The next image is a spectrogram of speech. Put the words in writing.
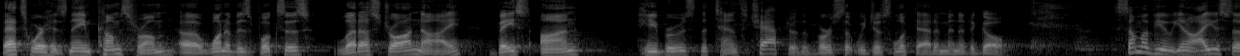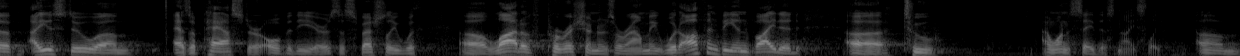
That's where his name comes from. Uh, one of his books is Let Us Draw Nigh, based on Hebrews, the 10th chapter, the verse that we just looked at a minute ago. Some of you, you know, I used to, I used to um, as a pastor over the years, especially with a lot of parishioners around me, would often be invited uh, to, I want to say this nicely, um,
